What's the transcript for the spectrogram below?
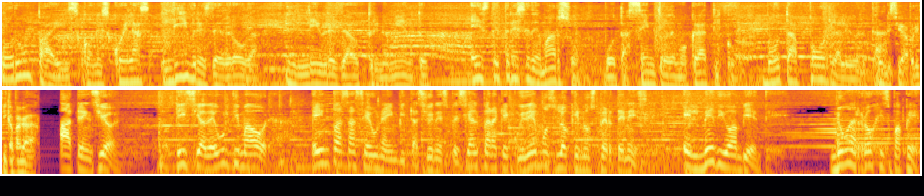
Por un país con escuelas libres de droga y libres de adoctrinamiento, este 13 de marzo, vota Centro Democrático. Vota por la libertad. Publicidad política pagada. Atención, noticia de última hora. EMPAS hace una invitación especial para que cuidemos lo que nos pertenece, el medio ambiente. No arrojes papel,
